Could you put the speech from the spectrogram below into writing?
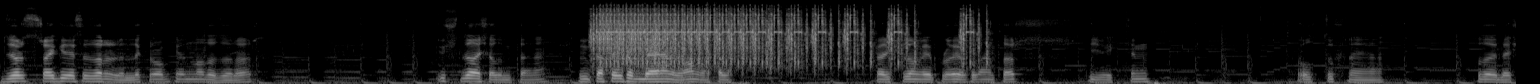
Desert Strike gelirse zarar herhalde. Chrome Cannon o da zarar. Üçlü açalım bir tane. Bu kasayı çok beğenemedim ama bakalım. Şuradan Vaporwave falan atar diyecektim. Gold Tooth ne ya? Bu da öleş.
